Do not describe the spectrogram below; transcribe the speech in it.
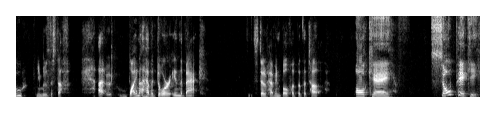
Ooh, you move the stuff. Uh, why not have a door in the back instead of having both up at the top? Okay. So picky.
